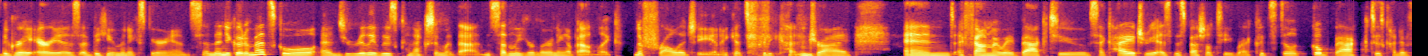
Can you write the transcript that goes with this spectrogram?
the gray areas of the human experience. And then you go to med school and you really lose connection with that. And suddenly you're learning about like nephrology and it gets pretty cut and dry. And I found my way back to psychiatry as the specialty where I could still go back to kind of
